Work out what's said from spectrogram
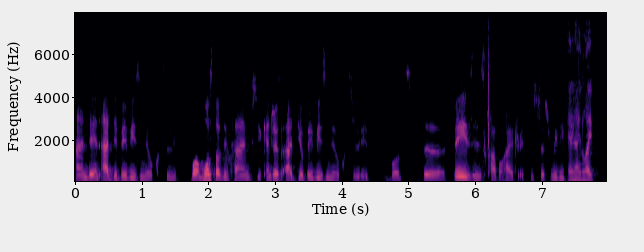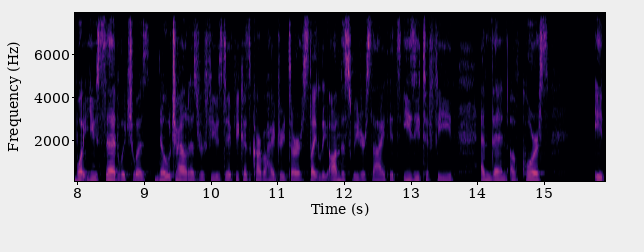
and then add the baby's milk to it. But most of the times you can just add your baby's milk to it. But the base is carbohydrates. It's just really. And I like what you said, which was no child has refused it because carbohydrates are slightly on the sweeter side. It's easy to feed. And then, of course, it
